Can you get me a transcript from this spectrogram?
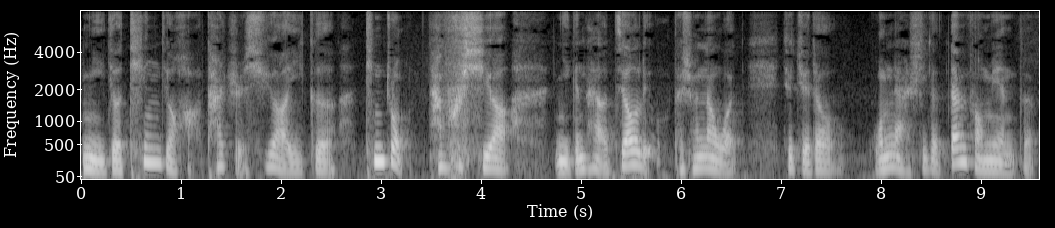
你就听就好。他只需要一个听众，他不需要你跟他要交流。他说：“那我就觉得我们俩是一个单方面的。”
